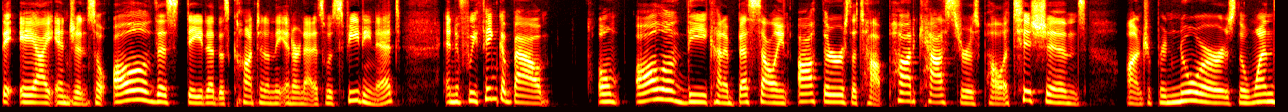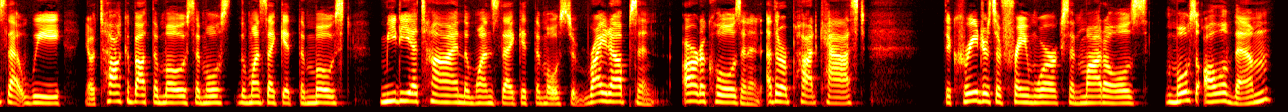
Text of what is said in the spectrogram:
the AI engine. So all of this data, this content on the internet is what's feeding it. And if we think about um, all of the kind of best-selling authors, the top podcasters, politicians, entrepreneurs, the ones that we, you know, talk about the most, the most the ones that get the most media time, the ones that get the most write-ups and articles and other podcast, the creators of frameworks and models, most all of them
